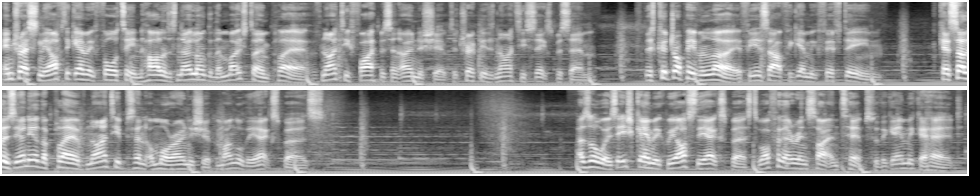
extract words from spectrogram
Interestingly, after Game Week 14, Haaland is no longer the most owned player, with 95% ownership to Trippier's 96%. This could drop even lower if he is out for Week 15. Cancelo is the only other player with 90% or more ownership among all the experts. As always, each week we ask the experts to offer their insight and tips for the week ahead.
